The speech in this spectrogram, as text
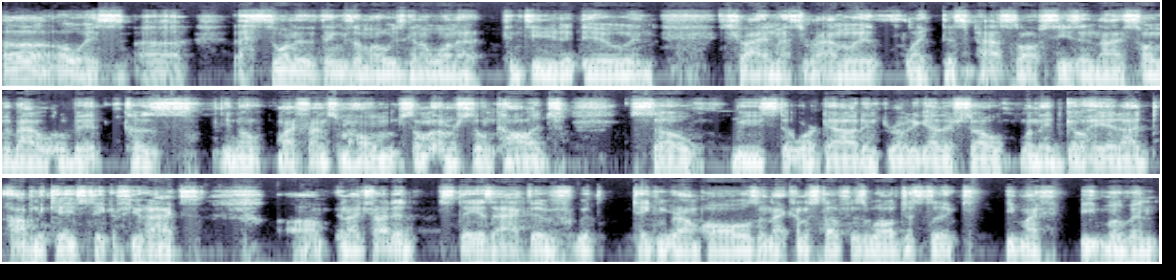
Uh, always. Uh, that's one of the things I'm always going to want to continue to do and try and mess around with. Like this past off season, I swung the bat a little bit because, you know, my friends from home, some of them are still in college. So we still work out and throw together. So when they'd go hit, I'd hop in the cage, take a few hacks. Um, and I try to stay as active with taking ground balls and that kind of stuff as well, just to keep my feet moving.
